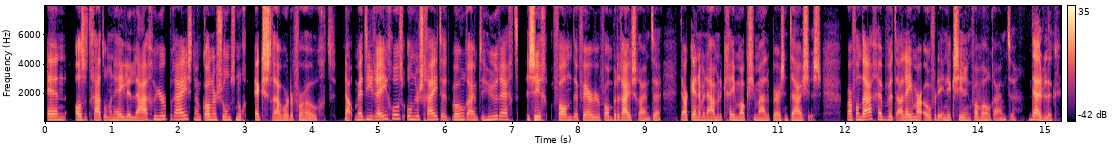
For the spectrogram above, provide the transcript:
En als het gaat om een hele lage huurprijs, dan kan er soms nog extra worden verhoogd. Nou, met die regels onderscheidt het woonruimtehuurrecht zich van de verhuur van bedrijfsruimte. Daar kennen we namelijk geen maximale percentages. Maar vandaag hebben we het alleen maar over de indexering van woonruimte. Duidelijk.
